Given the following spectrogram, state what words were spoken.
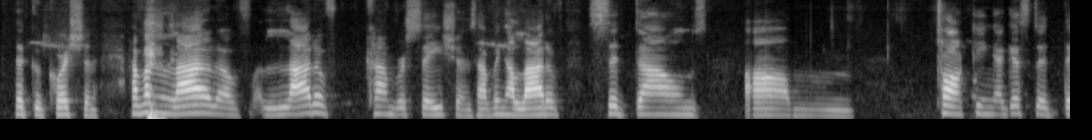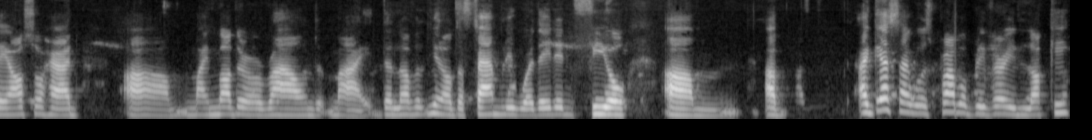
a good question. Having a lot of a lot of conversations, having a lot of sit downs, um, talking. I guess that they also had um, my mother around, my the love, you know, the family where they didn't feel. Um, a, I guess I was probably very lucky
